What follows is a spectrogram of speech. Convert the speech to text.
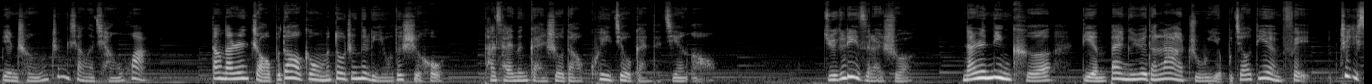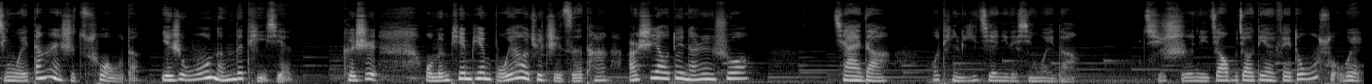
变成正向的强化。当男人找不到跟我们斗争的理由的时候，他才能感受到愧疚感的煎熬。举个例子来说，男人宁可点半个月的蜡烛也不交电费，这个行为当然是错误的，也是无能的体现。可是我们偏偏不要去指责他，而是要对男人说：“亲爱的，我挺理解你的行为的。其实你交不交电费都无所谓，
